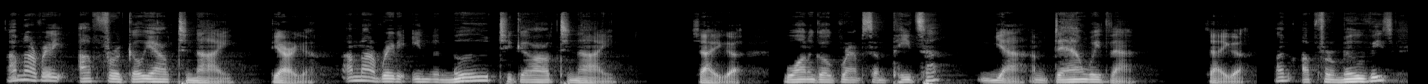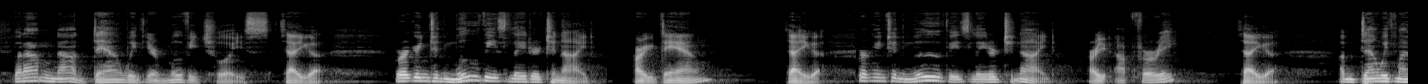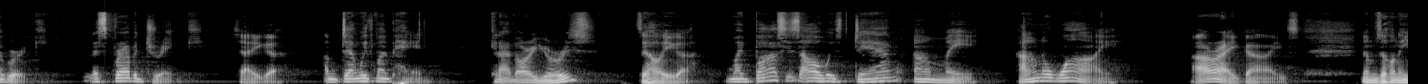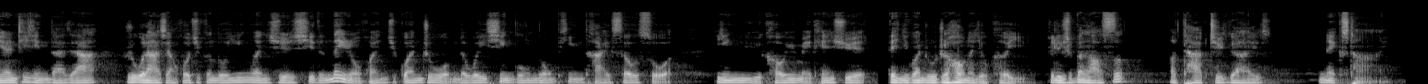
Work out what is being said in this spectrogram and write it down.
I'm not really up for going out tonight。第二个，I'm not really in the mood to go out tonight。下一个，Wanna go grab some pizza? Yeah, I'm down with that。下一个，I'm up for movies, but I'm not down with your movie choice。下一个 ，We're going to the movies later tonight. Are you down? 下一个，We're going to the movies later tonight. Are you up for it? 下一个，I'm done with my work. Let's grab a drink. 下一个，I'm done with my pen. Can I borrow yours? 最后一个，My boss is always down on me. I don't know why. All right, guys. 那么最后呢，依然提醒大家， 如果大家想获取更多英文学习的内容，欢迎去关注我们的微信公众平台，搜索“英语口语每天学”，点击关注之后呢，就可以。这里是笨老师，I'll talk to you guys next time.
